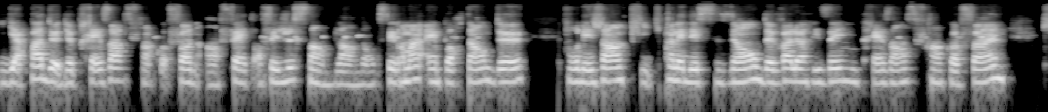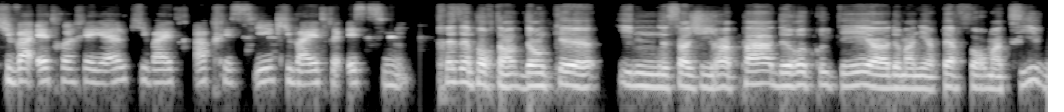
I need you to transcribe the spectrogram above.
il n'y a pas de, présence francophone, en fait. On fait juste semblant. Donc, c'est vraiment important de, pour les gens qui, prennent les décisions, de valoriser une présence francophone qui va être réelle, qui va être appréciée, qui va être estimée. Très important. Donc, euh, il ne s'agira pas de recruter euh, de manière performative,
